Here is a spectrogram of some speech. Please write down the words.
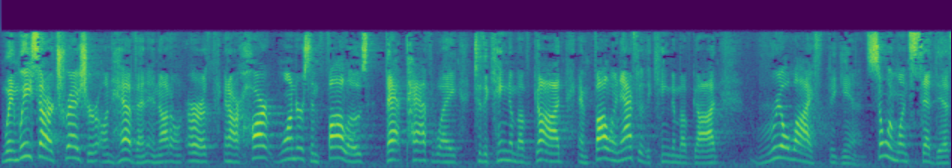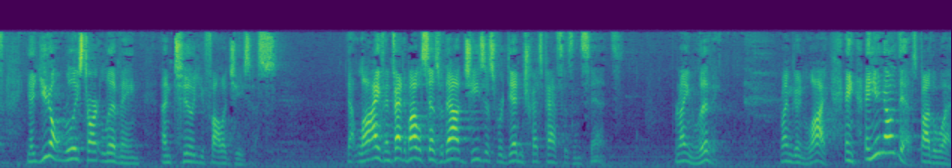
When we set our treasure on heaven and not on earth, and our heart wanders and follows that pathway to the kingdom of God and following after the kingdom of God, real life begins. Someone once said this you, know, you don't really start living until you follow Jesus. That life, in fact, the Bible says without Jesus, we're dead in trespasses and sins. We're not even living, we're not even doing life. And, and you know this, by the way.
